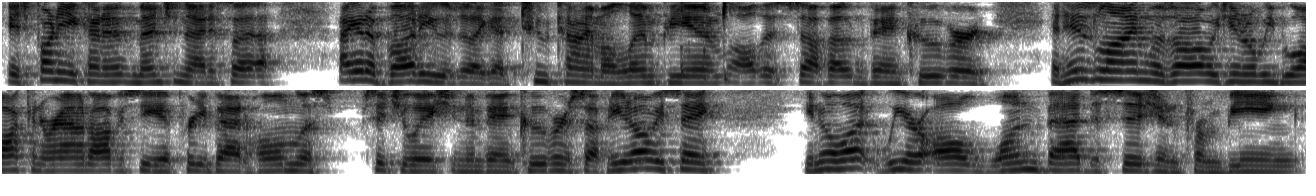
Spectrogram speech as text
it's funny you kind of mentioned that. It's like, I got a buddy who's like a two-time Olympian, all this stuff out in Vancouver, and his line was always, you know, we'd be walking around, obviously a pretty bad homeless situation in Vancouver and stuff. And he'd always say, you know what, we are all one bad decision from being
